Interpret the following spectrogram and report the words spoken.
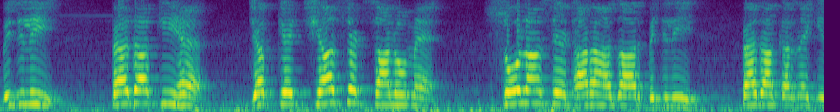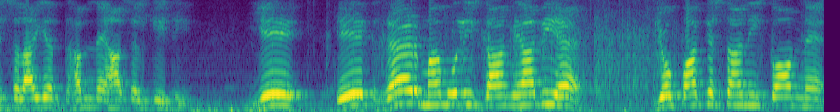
بجلی پیدا کی ہے، جبکہ چھیاسٹھ سالوں میں سولہ سے اٹھارہ ہزار بجلی پیدا کرنے کی صلاحیت ہم نے حاصل کی تھی۔ یہ ایک غیر معمولی کامیابی ہے جو پاکستانی قوم نے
